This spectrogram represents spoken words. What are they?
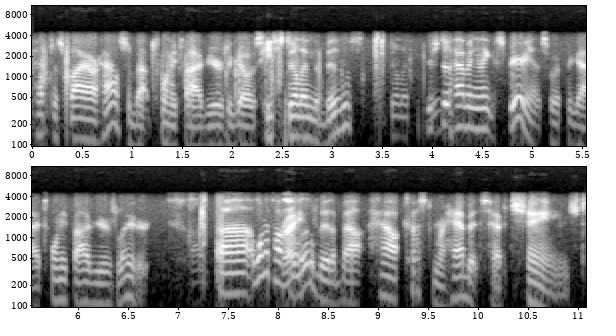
helped us buy our house about 25 years ago. Is he still in the business? You're still having an experience with the guy 25 years later. Uh, I want to talk Right. a little bit about how customer habits have changed.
